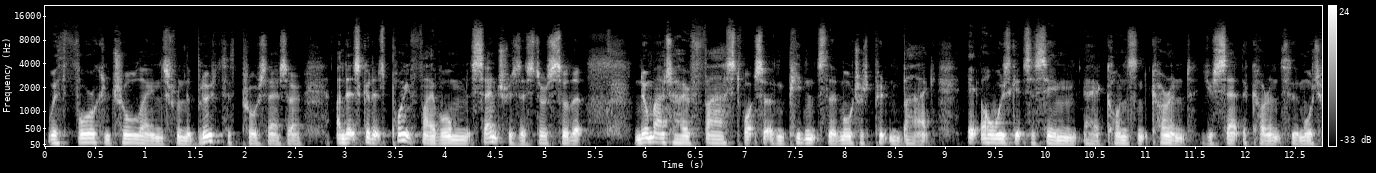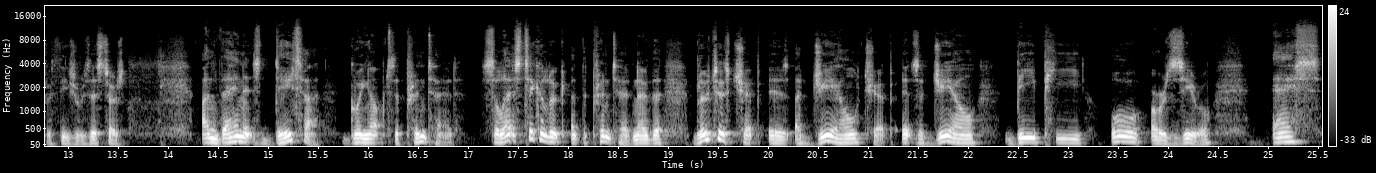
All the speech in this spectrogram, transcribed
with four control lines from the Bluetooth processor, and it's got its 0.5 ohm sense resistors so that no matter how fast, what sort of impedance the motor's putting back, it always gets the same uh, constant current. You set the current through the motor with these resistors. And then it's data going up to the printhead. So let's take a look at the printhead. Now, the Bluetooth chip is a GL chip. It's a JL BPO or 0, S,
